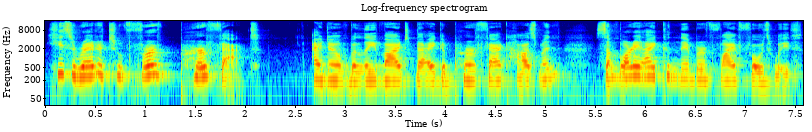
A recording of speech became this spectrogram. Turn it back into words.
He's rather too perfect. I don't believe I'd like a perfect husband, somebody I could never find fault with.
